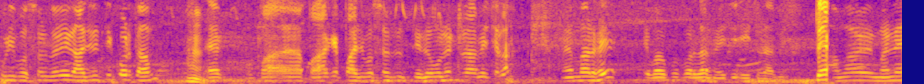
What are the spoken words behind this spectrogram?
কুড়ি বছর ধরে রাজনীতি করতাম। এক পা- পা- আগে পাঁচ বছর তৃণমূলের ট্রামে ছিলাম মেম্বার হয়ে এবার উপপ্রধান হয়েছে এই ট্রামে। আমার মানে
